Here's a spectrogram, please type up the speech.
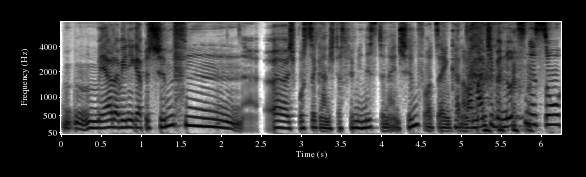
mehr oder weniger beschimpfen. Äh, ich wusste gar nicht, dass Feministin ein Schimpfwort sein kann, aber manche benutzen es so.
